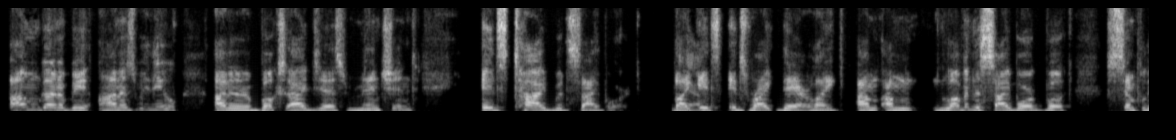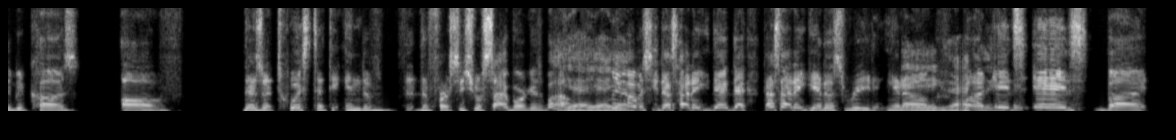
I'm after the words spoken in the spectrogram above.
I'm gonna be honest with you. Out of the books I just mentioned, it's tied with Cyborg. Like yeah. it's it's right there. Like I'm I'm loving the Cyborg book simply because of there's a twist at the end of the, first issue of Cyborg as well. Yeah, yeah, I mean, yeah. Obviously, that's how they, they, that's how they get us reading, you know. Exactly. But it's it's but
